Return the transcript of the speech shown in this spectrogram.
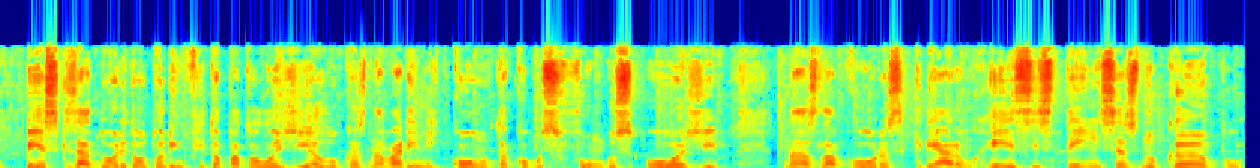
O pesquisador e doutor em fitopatologia Lucas Navarini conta como os fungos hoje nas lavouras criaram resistências no campo.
